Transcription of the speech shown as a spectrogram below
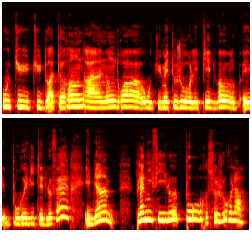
où tu, tu dois te rendre à un endroit où tu mets toujours les pieds devant et pour éviter de le faire, eh bien, planifie-le pour ce jour-là.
